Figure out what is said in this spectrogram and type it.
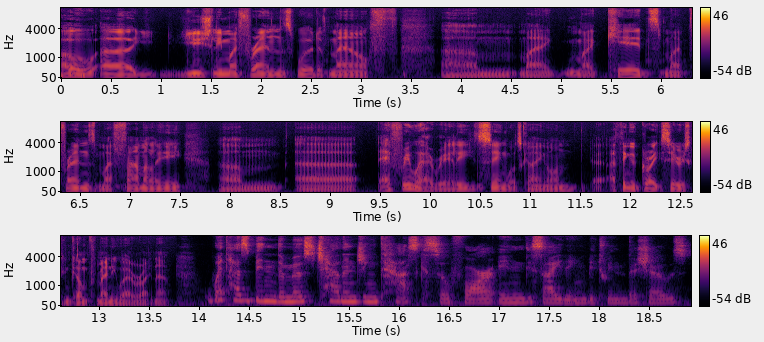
Oh, uh, usually my friends, word of mouth, um, my my kids, my friends, my family, um, uh, everywhere really, seeing what's going on. I think a great series can come from anywhere right now. What has been the most challenging task so far in deciding between the shows?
